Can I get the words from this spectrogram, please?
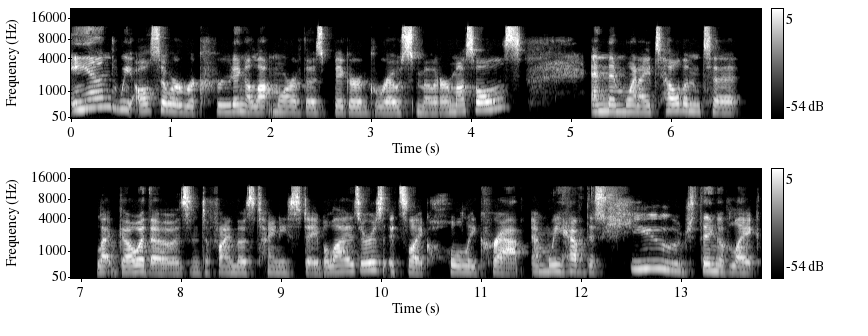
And we also are recruiting a lot more of those bigger, gross motor muscles. And then when I tell them to let go of those and to find those tiny stabilizers, it's like, holy crap. And we have this huge thing of like,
